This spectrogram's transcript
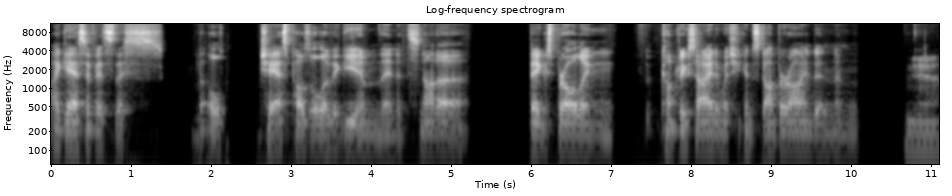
I guess if it's this little chess puzzle of a game, then it's not a big sprawling countryside in which you can stomp around in and yeah.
